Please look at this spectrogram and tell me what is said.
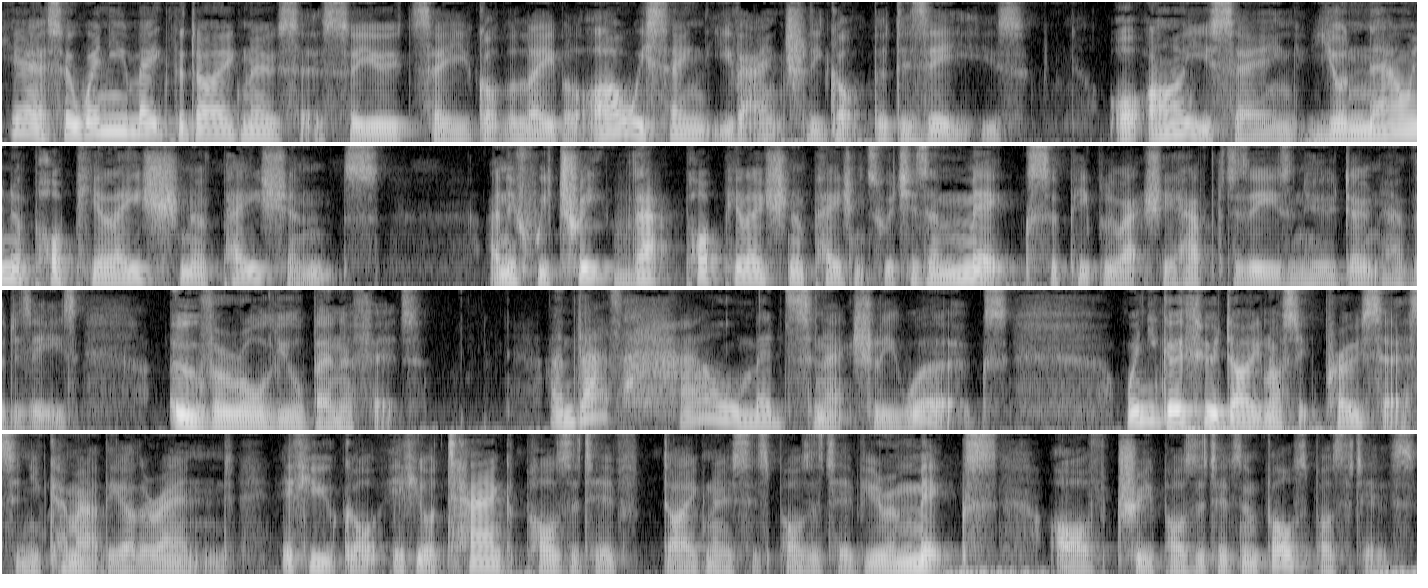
Yeah, so when you make the diagnosis, so you say you've got the label, are we saying that you've actually got the disease? Or are you saying you're now in a population of patients, and if we treat that population of patients, which is a mix of people who actually have the disease and who don't have the disease, overall you'll benefit? And that's how medicine actually works. When you go through a diagnostic process and you come out the other end, if you got if you're tag positive, diagnosis positive, you're a mix of true positives and false positives.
